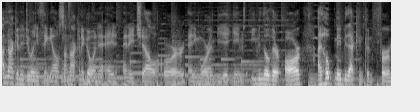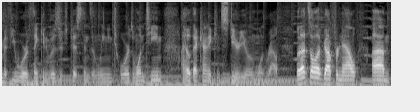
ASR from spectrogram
I'm not going to do anything else. I'm not going to go into NHL or any more NBA games, even though there are. I hope maybe that can confirm if you were thinking Wizards Pistons and leaning towards one team. I hope that kind of can steer you in one route. But that's all I've got for now. Um,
